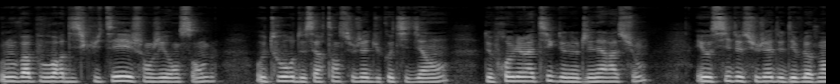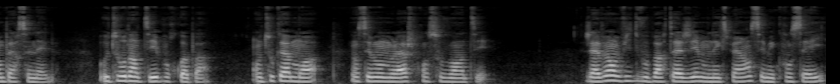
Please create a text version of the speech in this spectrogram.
où l'on va pouvoir discuter échanger ensemble autour de certains sujets du quotidien, de problématiques de notre génération et aussi de sujets de développement personnel. Autour d'un thé, pourquoi pas. En tout cas, moi, dans ces moments-là, je prends souvent un thé. J'avais envie de vous partager mon expérience et mes conseils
